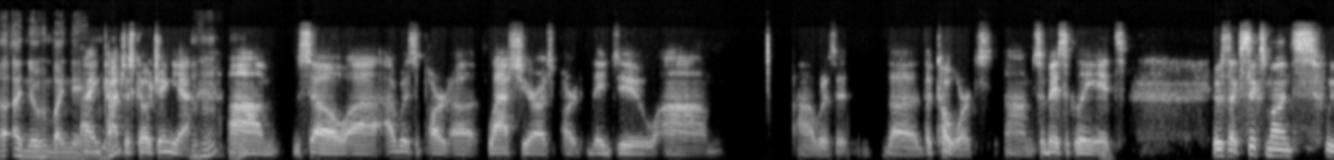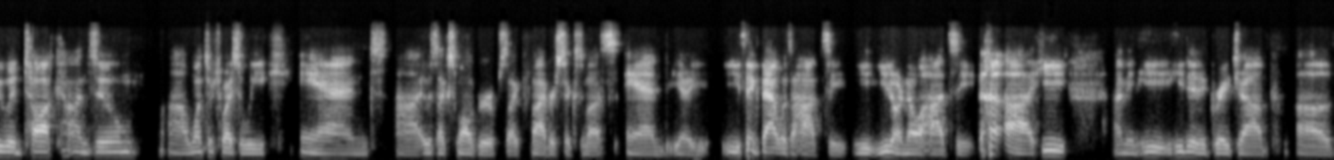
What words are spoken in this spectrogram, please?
I, know him by name. uh, in conscious coaching? Yeah. Mhm, mhm. Um, so uh, I was a part of last year. I was a part. They do um, uh, what is it? The the cohorts. Um, so basically, Mm-hmm. it's it was like six months. We would talk on Zoom uh, once or twice a week, and uh, it was like small groups, like five or six of us. And you know, you, you think that was a hot seat? You, you don't know a hot seat. uh, he. I mean, he he did a great job of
